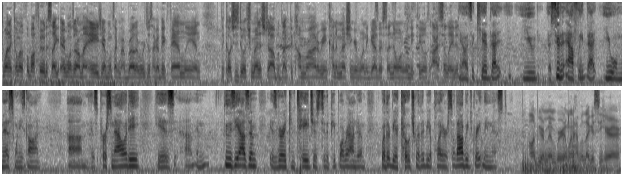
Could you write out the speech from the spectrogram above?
When I come on the football field, it's like everyone's around my age, everyone's like my brother. We're just like a big family, and the coaches do a tremendous job with like the camaraderie and kind of meshing everyone together so no one really feels isolated. You know, it's a kid that you, a student athlete that you will miss when he's gone. Um, his personality, his um, enthusiasm is very contagious to the people around him, whether it be a coach, whether it be a player. So that'll be greatly missed. I want to be remembered. I want to have a legacy here.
